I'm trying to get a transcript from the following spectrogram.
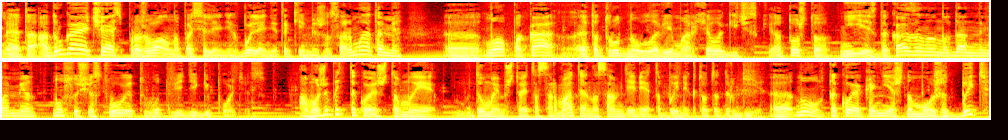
это. А другая часть проживала на поселениях. Были они такими же сарматами, э, но пока это трудно уловимо археологически. А то, что не есть доказано на данный момент, ну, существует вот в виде гипотез. А может быть такое, что мы думаем, что это сарматы, а на самом деле это были кто-то другие? Э, ну, такое, конечно, может быть.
